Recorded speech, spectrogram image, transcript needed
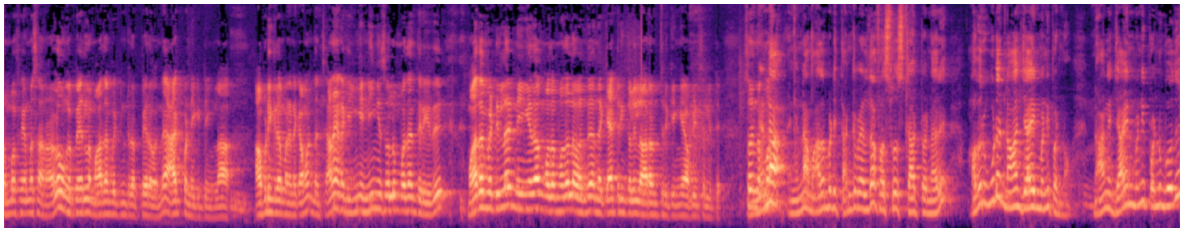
ரொம்ப ஃபேமஸ் ஆனனால உங்கள் பேரில் மாதம்பட்டின்ற பேரை வந்து ஆட் பண்ணிக்கிட்டீங்களா? அப்படிங்கிற மாதிரி கமெண்ட் இருந்துச்சு ஆனால் எனக்கு இங்கே நீங்கள் சொல்லும் போது தான் தெரியுது மாதம்பட்டியில் நீங்கள் தான் முத முதல்ல வந்து அந்த கேட்டரிங் தொழில் ஆரம்பிச்சிருக்கீங்க அப்படின்னு சொல்லிட்டு. ஸோ இந்த என்ன என்ன மாதம்பட்டி தங்கவேல் தான் ஃபர்ஸ்ட் ஃபர்ஸ்ட் ஸ்டார்ட் பண்ணார். அவர் கூட நான் ஜாயின் பண்ணி பண்ணோம். நாங்கள் ஜாயின் பண்ணி பண்ணும்போது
